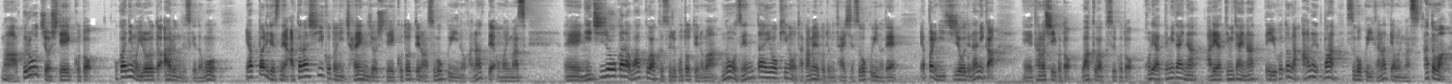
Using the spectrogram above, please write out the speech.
まあ、アプローチをしていくこと、他にもいろいろとあるんですけども、やっぱりですね、新しいことにチャレンジをしていくことっていうのはすごくいいのかなって思います。えー、日常からワクワクすることっていうのは脳全体を機能を高めることに対してすごくいいので、やっぱり日常で何か、えー、楽しいこと、ワクワクすること、これやってみたいな、あれやってみたいなっていうことがあればすごくいいかなって思います。あとは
